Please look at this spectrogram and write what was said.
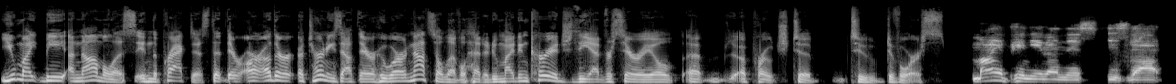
you might be anomalous in the practice that there are other attorneys out there who are not so level headed who might encourage the adversarial uh, approach to to divorce. My opinion on this is that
